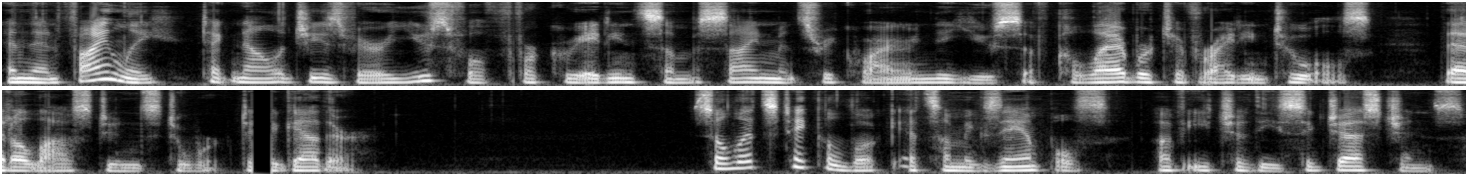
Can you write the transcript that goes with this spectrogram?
And then finally, technology is very useful for creating some assignments requiring the use of collaborative writing tools that allow students to work together. So let's take a look at some examples of each of these suggestions.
